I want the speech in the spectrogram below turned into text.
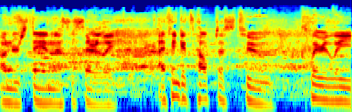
understand necessarily. I think it's helped us to clearly,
